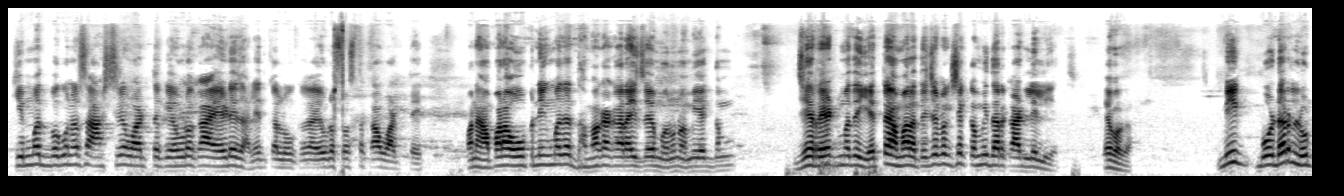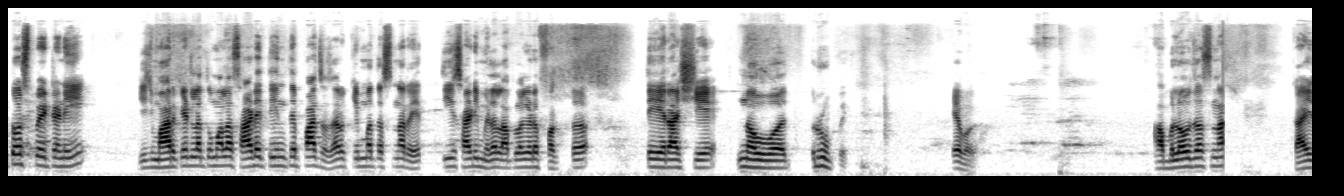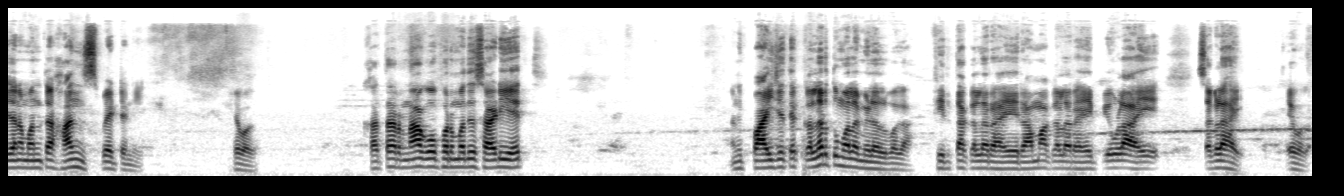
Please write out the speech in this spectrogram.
किंमत बघून असं आश्चर्य वाटतं की एवढं काय एडे झालेत का लोक एवढं स्वस्त का वाटतंय? पण आपल्याला ओपनिंगमध्ये धमाका करायचा आहे म्हणून आम्ही एकदम जे रेटमध्ये येते आम्हाला त्याच्यापेक्षा कमी दर काढलेली आहेत. हे बघा. बिग बोर्डर लुटोस पैठणी जी मार्केटला तुम्हाला साडेतीन ते पाच हजार किंमत असणार आहे ती साडी मिळेल आपल्याकडे फक्त तेराशे नव्वद. रुपये. हे बघा. हा ब्लाऊज असणार. काही जण म्हणतात हंस पैठणी हे बघा. खतरनाक ऑफरमध्ये साडी आहेत. आणि पाहिजे ते कलर तुम्हाला मिळेल बघा. फिरता कलर आहे रामा कलर आहे पिवळा आहे सगळं आहे. हे बघा.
